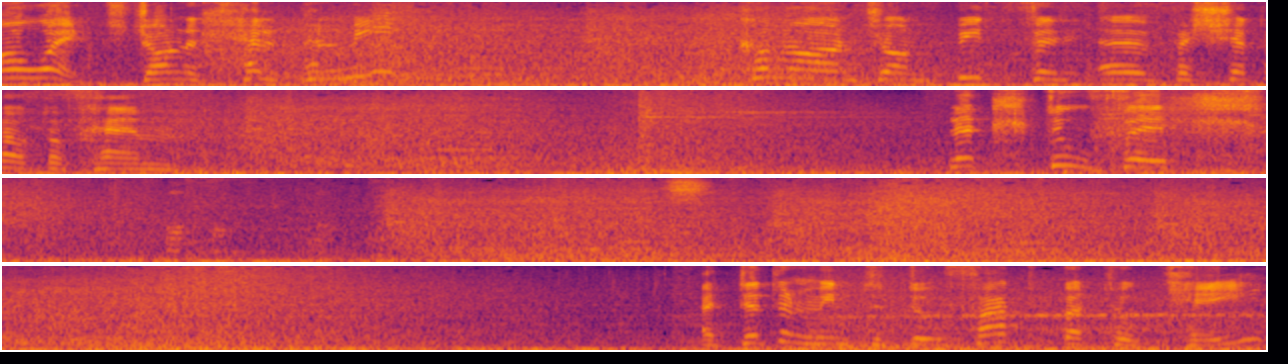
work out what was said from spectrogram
Oh wait, John is helping me? Come on, John, beat the, uh, the shit out of him. Let's do this. I didn't mean to do that, but okay.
